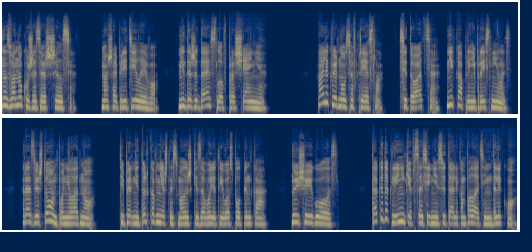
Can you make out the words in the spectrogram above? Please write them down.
но звонок уже завершился. Маша опередила его, не дожидая слов прощания. Алик вернулся в кресло. Ситуация ни капли не прояснилась. Разве что он понял одно. Теперь не только внешность малышки заводит его с полпинка, но еще и голос так и до клиники в соседней с Виталиком палате недалеко.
